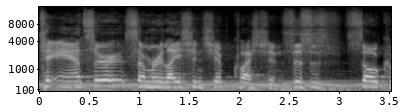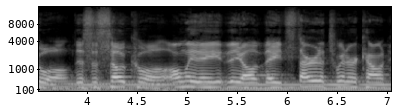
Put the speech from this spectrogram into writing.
to answer some relationship questions. This is so cool. This is so cool. Only they, they, you know, they started a Twitter account.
